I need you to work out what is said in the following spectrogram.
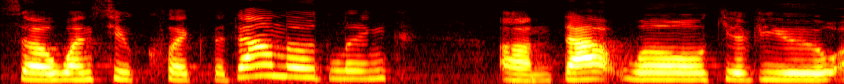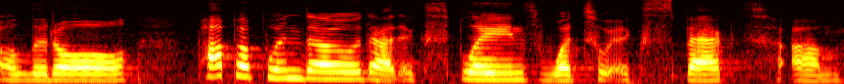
So once you click the download link, um, that will give you a little pop-up window that explains what to expect um,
